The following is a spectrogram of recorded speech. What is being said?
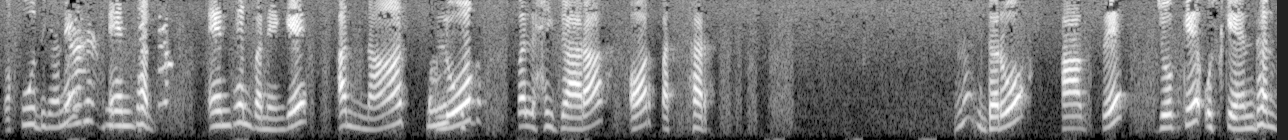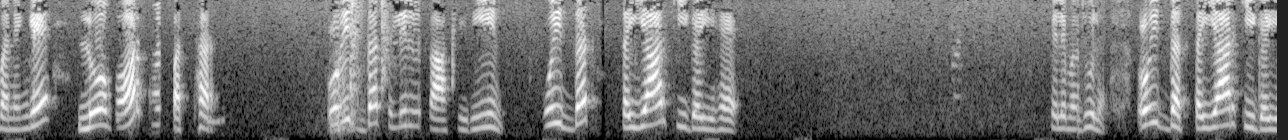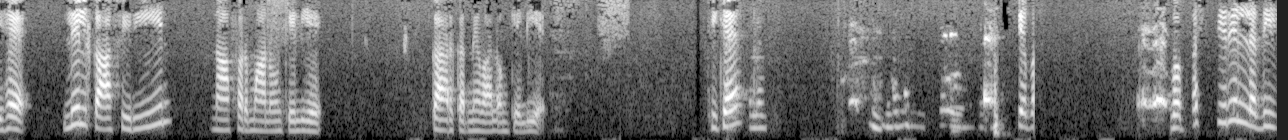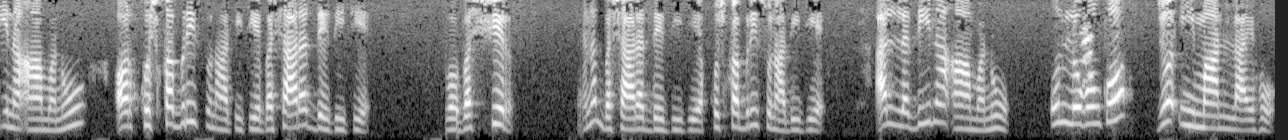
وقود یعنی ایندھن۔ ایندھن بنیں گے۔ الناس لوگ والحجارہ اور پتھر؟ ڈرو آگ سے جو کہ اس کے ایندھن بنیں گے۔ لوگ اور پتھر۔ اعدت للکافرین۔ اعدت تیار کی گئی ہے۔ پہلے مجھول ہے۔ اعدت تیار کی گئی ہے۔ للکافرین۔ نافرمانوں کے لیے انکار کرنے والوں کے لیے۔ ٹھیک ہے؟ اس کے بعد وہ بشر الدین آمنو اور خوشخبری سنا دیجیے بشارت دے دیجیے وہ بشر ہے نا؟ بشارت دے دیجیے خوشخبری سنا دیجیے الدین آمنو ان لوگوں کو جو ایمان لائے ہو۔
